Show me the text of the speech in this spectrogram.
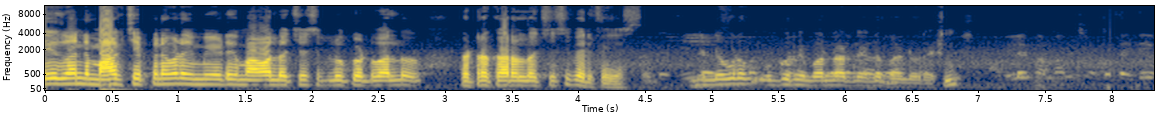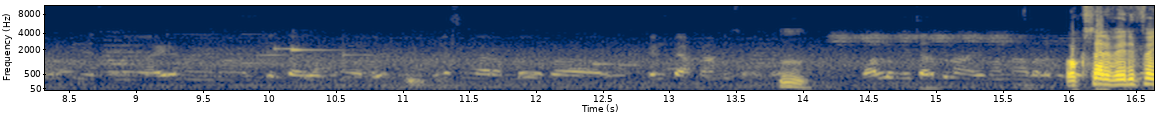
లేదు అంటే మాకు చెప్పినా కూడా ఇమీడియట్గా మా వాళ్ళు వచ్చేసి బ్లూ కోట్ వాళ్ళు పెట్రో కార్ వాళ్ళు వచ్చేసి వెరిఫై చేస్తారు. నిన్న కూడా ముగ్గురిని బండి రక్షణ ఒకసారి వెరిఫై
